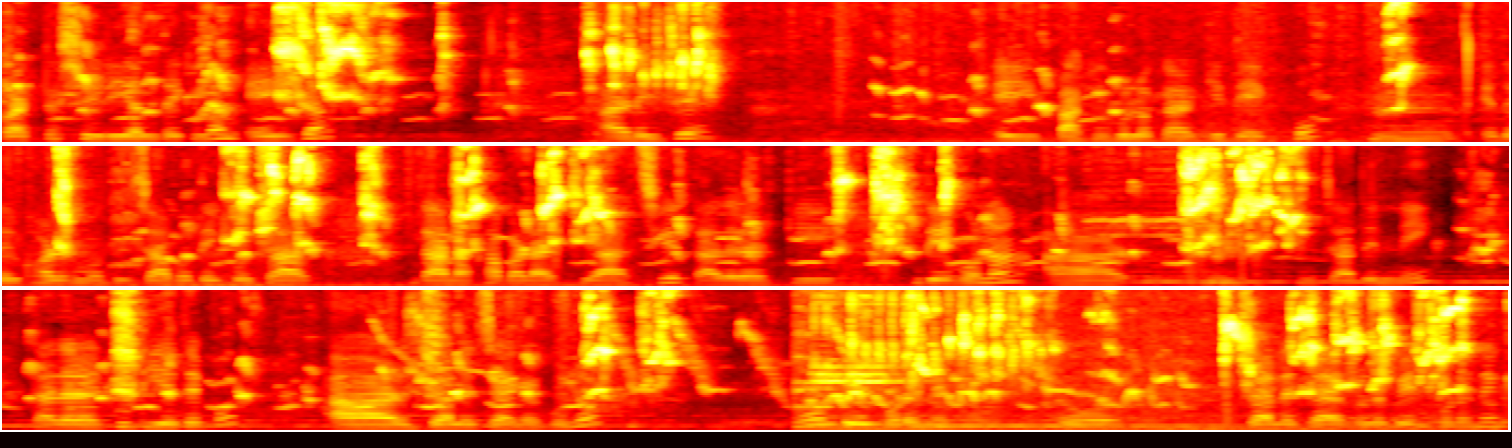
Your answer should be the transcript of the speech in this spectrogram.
কয়েকটা সিরিয়াল দেখলাম, এই যা। আর এই যে, এই পাখিগুলোকে আর কি দেখব। এদের ঘরের মধ্যে যাব, দেখব যার দানা খাবার আর কি আছে, তাদের আর কি দেবো না। আর যাদের নেই, তাদের আর কি দিয়ে দেবো। আর জলের জায়গাগুলো বের করে নেব। তো জলের জায়গাগুলো বের করে নেব।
